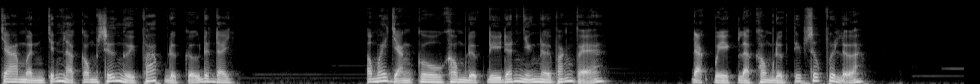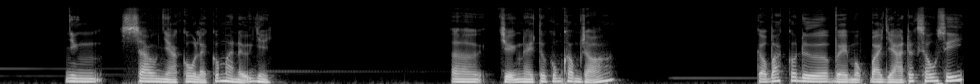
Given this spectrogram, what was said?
Cha mình chính là công sứ người Pháp được cử đến đây. Ông ấy dặn cô không được đi đến những nơi vắng vẻ Đặc biệt là không được tiếp xúc với lửa. Nhưng sao nhà cô lại có ma nữ gì? Ờ, chuyện này tôi cũng không rõ. Cậu bác có đưa về một bà già rất xấu xí.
